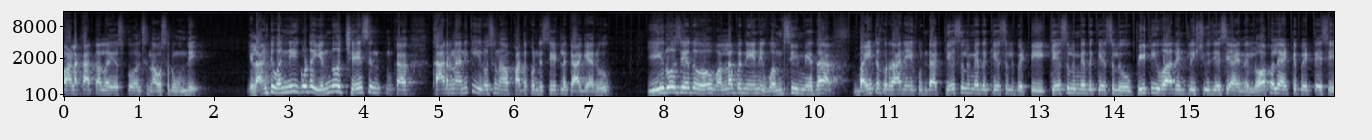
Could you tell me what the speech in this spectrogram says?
వాళ్ళ ఖాతాలో వేసుకోవాల్సిన అవసరం ఉంది. ఇలాంటివన్నీ కూడా ఎన్నో చేసిన కారణానికి ఈరోజు నా పదకొండు సీట్లు కాగారు. ఈ రోజు ఏదో వల్లభనేని వంశీ మీద బయటకు రానియకుండా కేసుల మీద కేసులు పెట్టి కేసుల మీద కేసులు పీటీ వారెంట్లు ఇష్యూ చేసి ఆయన లోపలే అట్టి పెట్టేసి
